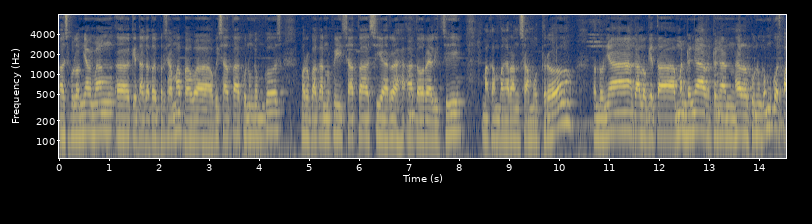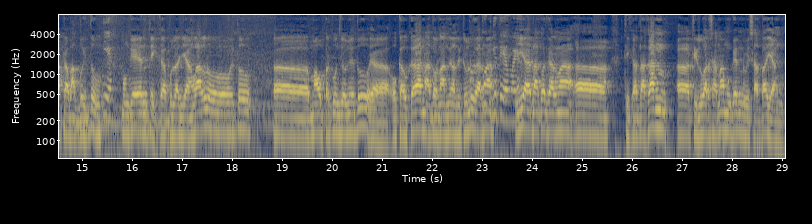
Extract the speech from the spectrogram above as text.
Eh, sebelumnya memang eh, kita ketahui bersama bahwa wisata Gunung Kemukus merupakan wisata ziarah atau religi makam Pangeran Samudro. Tentunya kalau kita mendengar dengan hal Gunung Kemukus pada waktu itu, Iya. mungkin tiga bulan yang lalu itu eh, mau berkunjung itu ya ogah-ogahan atau nanti-nanti dulu karena gitu ya, Pak, ya? iya takut karena eh, dikatakan eh, di luar sana mungkin wisata yang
